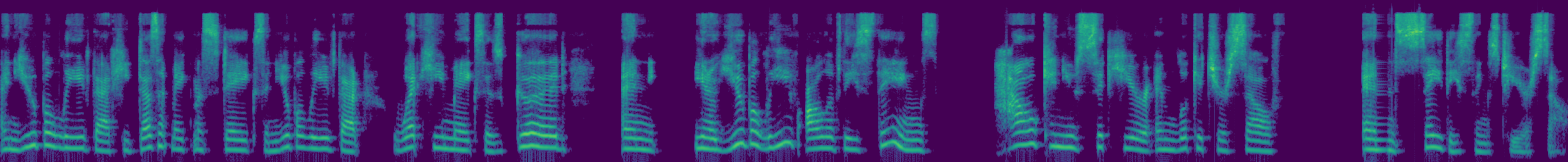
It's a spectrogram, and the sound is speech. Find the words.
And you believe that he doesn't make mistakes, and you believe that what he makes is good, and you know, you believe all of these things. How can you sit here and look at yourself and say these things to yourself.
